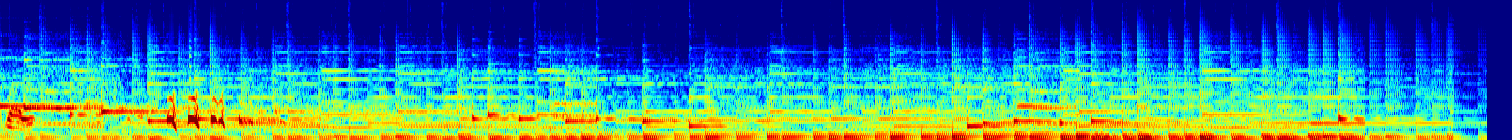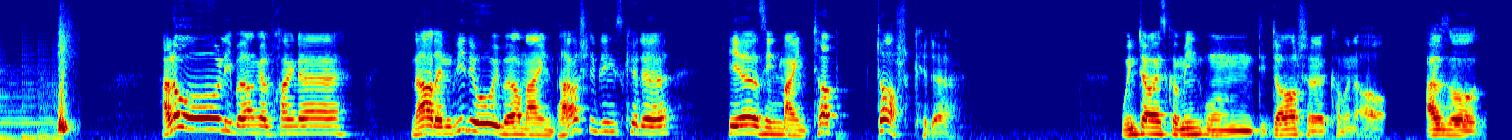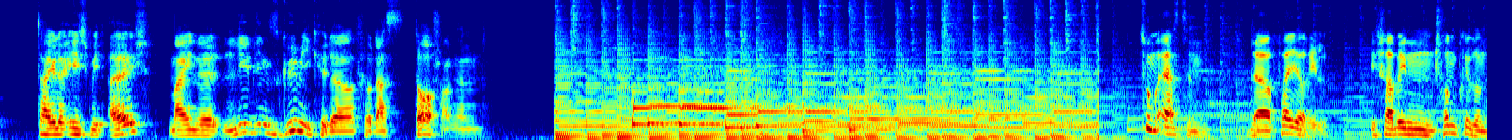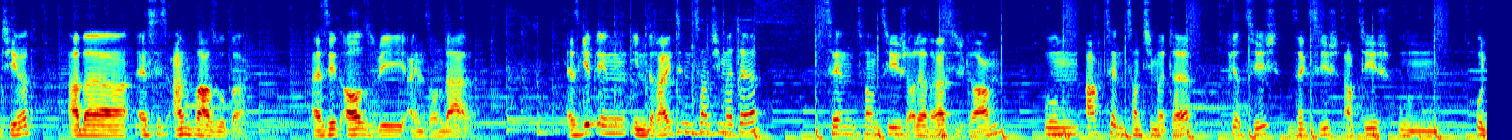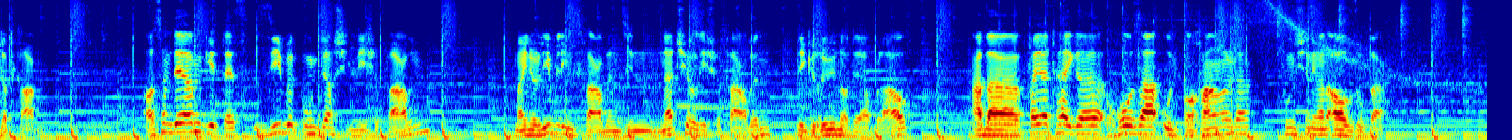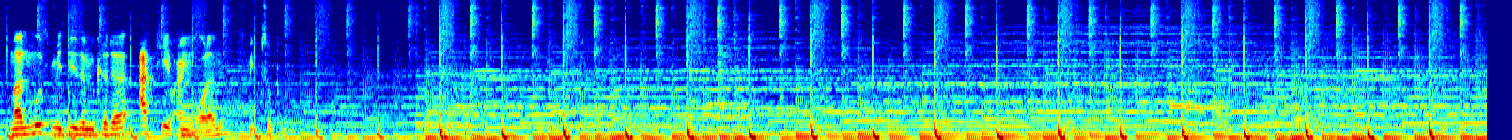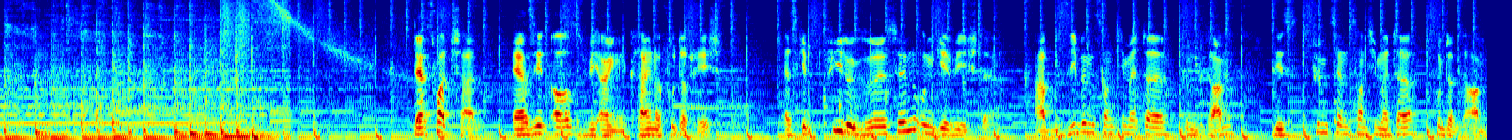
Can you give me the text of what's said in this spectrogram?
Hallo liebe Angelfreunde! Nach dem Video über mein Barschlieblingsköder, hier sind mein Top Dorschköder. Winter is coming und die Dorsche kommen auch. Also teile ich mit euch meine Lieblingsgummiköder für das Dorschangeln. Zum ersten, der Firerill. Ich habe ihn schon präsentiert aber es ist einfach super. Er sieht aus wie ein Sandal. Es gibt ihn in 13 cm, 10, 20 oder 30 Gramm und 18 cm, 40, 60, 80 und 100 Gramm. Außerdem gibt es sieben unterschiedliche Farben. Meine Lieblingsfarben sind natürliche Farben, wie grün oder blau, aber Feiertage, rosa und orange funktionieren auch super. Man muss mit diesem Köder aktiv einrollen wie Zuppen. Der Swatschal. Er sieht aus wie ein kleiner Futterfisch. Es gibt viele Größen und Gewichte. Ab 7 cm 5 Gramm bis 15 cm 100 Gramm.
